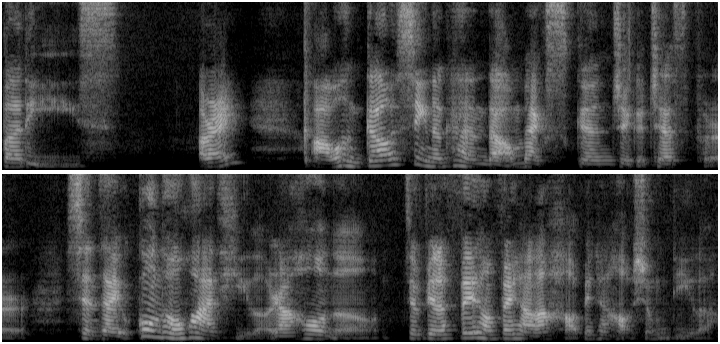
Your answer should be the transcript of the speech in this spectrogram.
buddies. Alright，啊，我很高兴的看到 Max 跟这个 Jasper 现在有共同话题了，然后呢，就变得非常非常的好，变成好兄弟了，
